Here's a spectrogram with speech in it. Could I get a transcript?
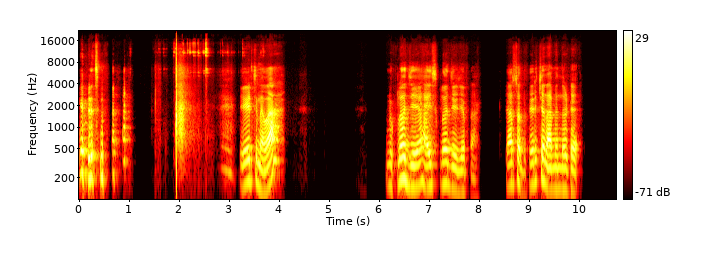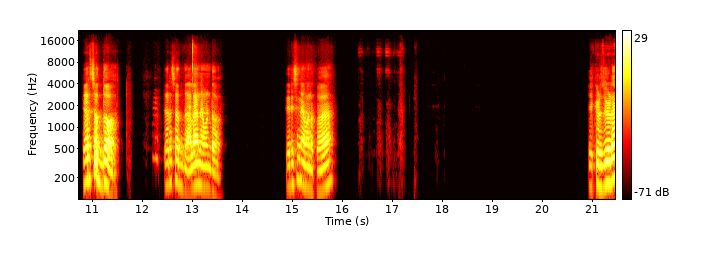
ఏడ్చిన? ఏడ్చినావా? నువ్వు క్లోజ్ చేయ ఐస్ క్లోజ్ చేయ చెప్తా. తెరచొద్దు తెరిచింది ఆమె తోటే తెరచొద్దు తెరచొద్దు అలానే ఉండవు తెరిచినామనుకో ఇక్కడ చూడా.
